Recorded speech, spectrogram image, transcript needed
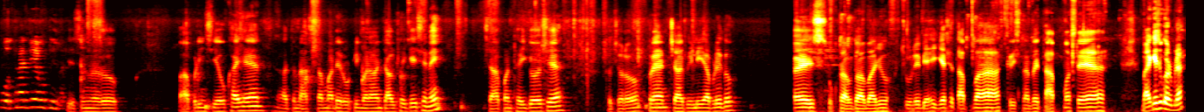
એમાં તો કીશું કોથરા જેવું ઉઠી કૃષ્ણ તો પાપડી સેવ ખાય છે. આ તો નાસ્તા માટે રોટલી બનાવવાની ચાલુ થઈ ગઈ છે નહીં. ચા પણ થઈ ગયો છે. તો ચલો ફ્રેન્ડ ચા પી લઈએ આપણે તો. છોકરાઓ તો આ બાજુ ચૂલે બેસી ગયા છે તાપમાં. કૃષ્ણ તો તાપમાં છે. બાઈકે શું કર બેટા?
